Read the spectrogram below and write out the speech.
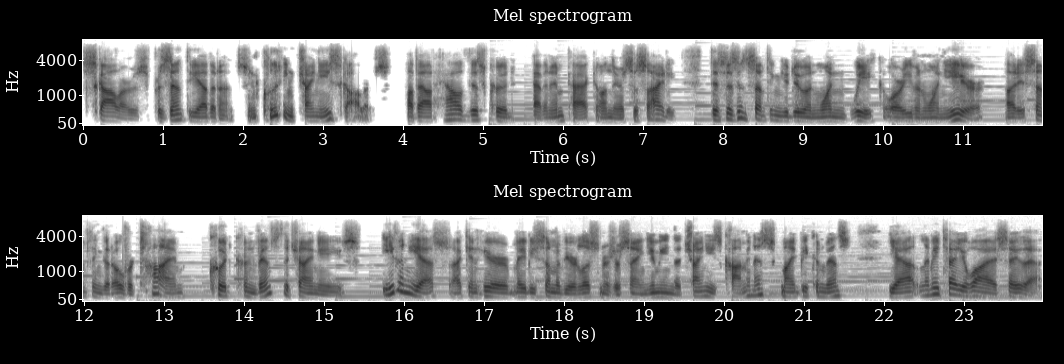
scholars, present the evidence, including Chinese scholars, about how this could have an impact on their society. This isn't something you do in one week or even one year. It is something that over time could convince the Chinese. Even yes, I can hear maybe some of your listeners are saying, you mean the Chinese communists might be convinced? Yeah, let me tell you why I say that.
